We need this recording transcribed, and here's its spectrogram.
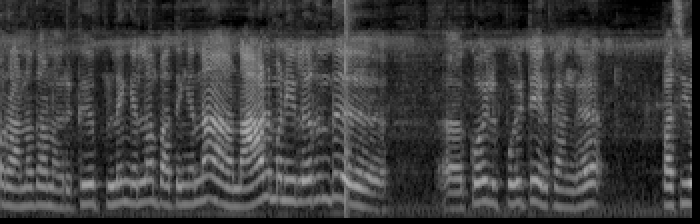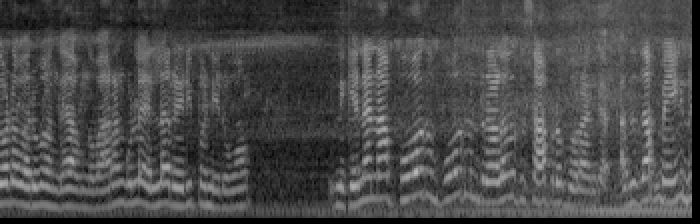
ஒரு அன்னதானம் இருக்கு. பிள்ளைங்க எல்லாம் பார்த்தீங்கன்னா நாலு மணிலேருந்து கோயிலுக்கு போயிட்டே இருக்காங்க. பசியோட வருவாங்க. அவங்க வரங்குள்ள எல்லாம் ரெடி பண்ணிடுவோம். இன்னைக்கு என்னன்னா போதும் போதுன்ற அளவுக்கு சாப்பிட போறாங்க. அதுதான் மெயின்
